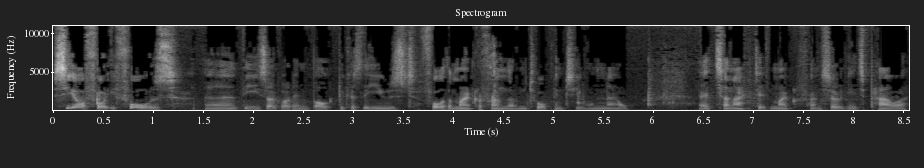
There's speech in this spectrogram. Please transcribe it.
CR44s, uh, these I got in bulk because they're used for the microphone that I'm talking to you on now. It's an active microphone so it needs power.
